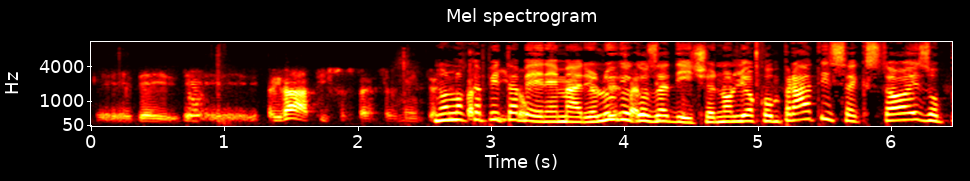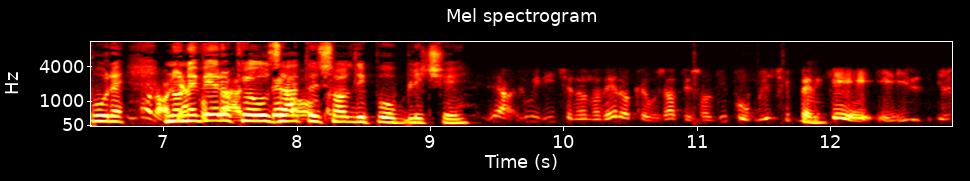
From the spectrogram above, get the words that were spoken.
eh, dei, dei, privati sostanzialmente. Non l'ho capita bene Mario, lui che cosa dice? Non li ho comprati i sex toys oppure no, no, non è vero comprati, che ho usato però, i soldi pubblici? No, lui non è vero che ho usato i soldi pubblici perché il, il,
